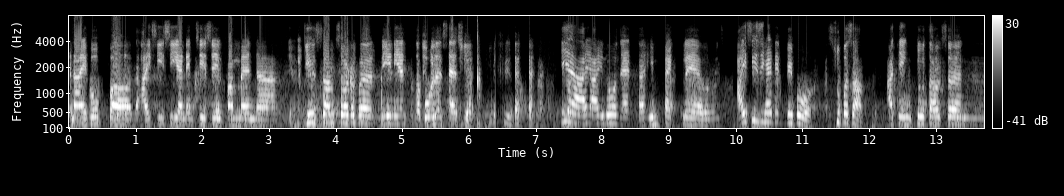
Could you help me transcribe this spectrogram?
and I hope uh, the ICC and MCC will come and uh, give some sort of a lenient for the bowlers as well. yeah, I, I know that uh, impact player. ICC had it before. Super Sub, I think 2004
